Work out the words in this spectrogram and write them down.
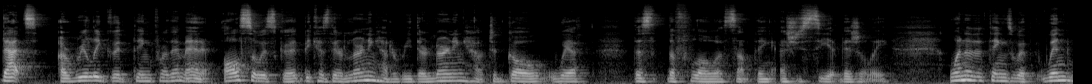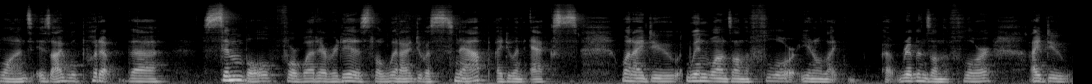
that's a really good thing for them. And it also is good because they're learning how to read, they're learning how to go with this, the flow of something as you see it visually. One of the things with wind wands is I will put up the symbol for whatever it is. So when I do a snap, I do an X. When I do wind wands on the floor, you know, like uh, ribbons on the floor. I do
